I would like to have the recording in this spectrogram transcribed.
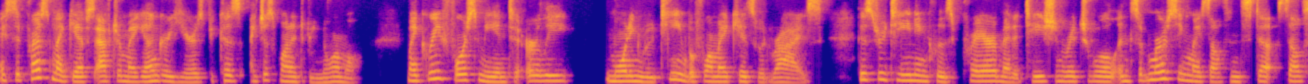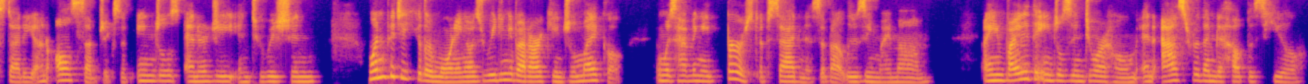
I suppressed my gifts after my younger years because I just wanted to be normal. My grief forced me into early morning routine before my kids would rise. This routine includes prayer, meditation ritual, and submersing myself in st- self study on all subjects of angels, energy, intuition. One particular morning, I was reading about Archangel Michael and was having a burst of sadness about losing my mom. I invited the angels into our home and asked for them to help us heal.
